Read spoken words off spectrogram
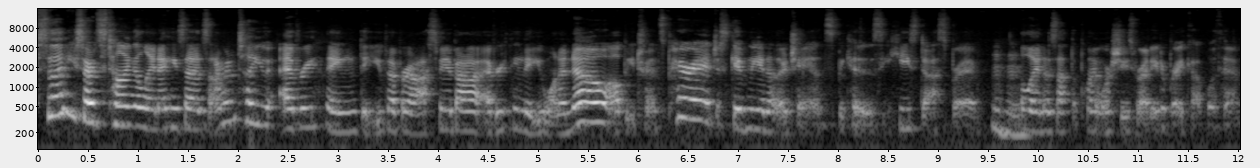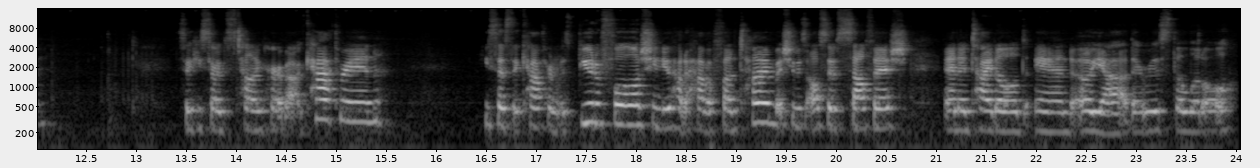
So then he starts telling Elena. He says, "I'm going to tell you everything that you've ever asked me about. Everything that you want to know. I'll be transparent. Just give me another chance because he's desperate. Mm-hmm. Elena's at the point where she's ready to break up with him. So he starts telling her about Catherine. He says that Catherine was beautiful. She knew how to have a fun time, but she was also selfish and entitled. And oh, yeah, there was the little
